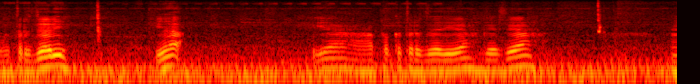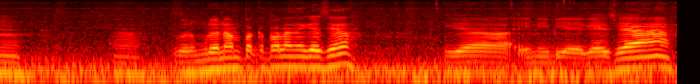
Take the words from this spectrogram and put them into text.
Apa terjadi? Ya, ya apa terjadi ya guys ya? Hmm. Nah, udah mulai nampak kepalanya guys ya. Ya, ini dia guys ya.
